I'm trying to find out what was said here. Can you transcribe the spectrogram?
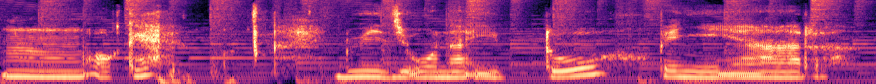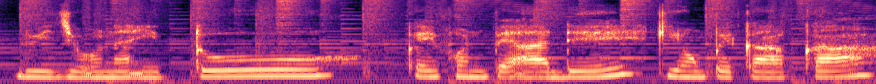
Hmm, oke. Okay. Dwi Juna itu penyiar. Dwi Juna itu Kaifon PAD, Kiong PKK,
